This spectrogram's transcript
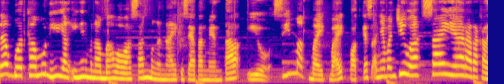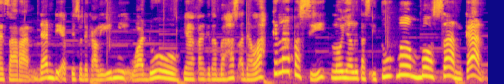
Nah, buat kamu nih yang ingin menambah wawasan mengenai kesehatan mental, yuk simak baik-baik podcast Anyaman Jiwa. Saya Rara Kalesaran, dan di episode kali ini, waduh, yang akan kita bahas adalah kenapa sih loyalitas itu membosankan?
